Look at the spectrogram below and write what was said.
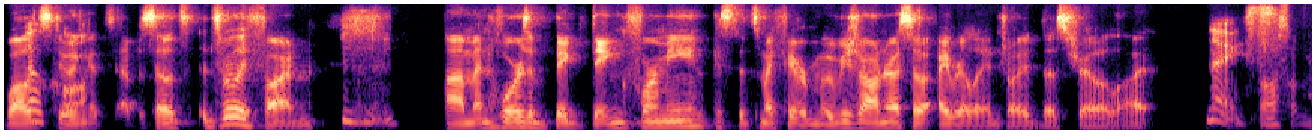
while Oh, it's doing its episodes it's really fun Mhm. um and horror is a big thing for me because it's my favorite movie genre so i really enjoyed this show a lot Nice. Awesome.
